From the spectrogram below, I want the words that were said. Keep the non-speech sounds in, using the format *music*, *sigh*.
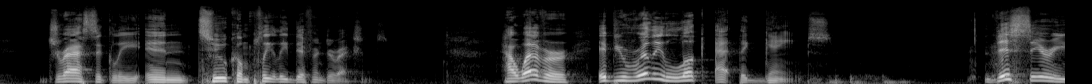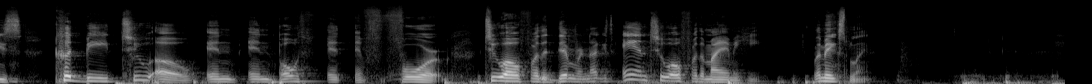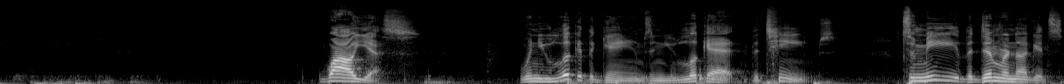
drastically in two completely different directions. However, if you really look at the games, this series could be 2-0 in in both in, in for 2-0 for the Denver Nuggets and 2-0 for the Miami Heat. Let me explain. While yes, when you look at the games and you look at the teams, to me, the Denver Nuggets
